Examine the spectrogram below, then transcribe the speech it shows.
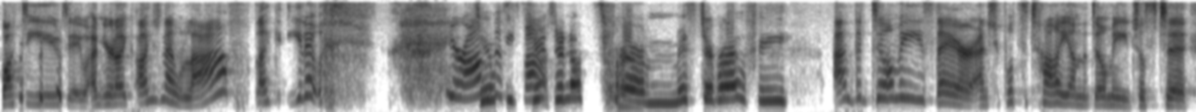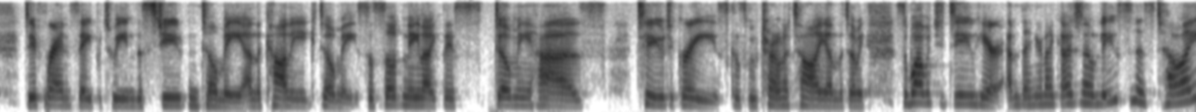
what do you do? And you're like, I don't know, laugh, like you know. You're on Do the spot. for Mr. Brophy. And the dummy's there, and she puts a tie on the dummy just to differentiate between the student dummy and the colleague dummy. So suddenly, like this dummy has two degrees because we've thrown a tie on the dummy. So what would you do here? And then you're like, I don't know, loosen his tie,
